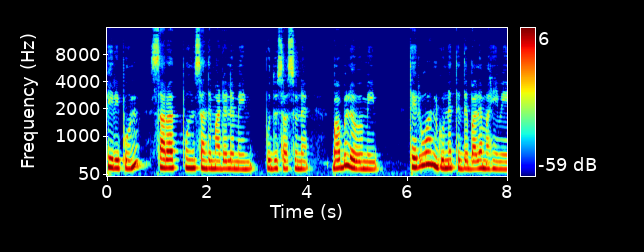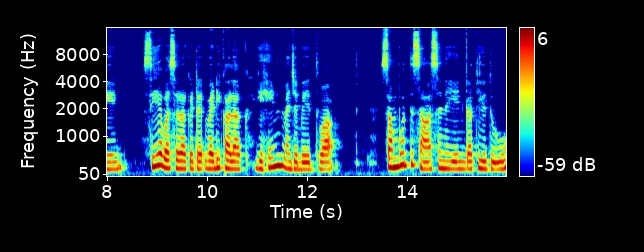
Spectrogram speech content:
පිරිපුන් සරත් පුන්සඳ මඩලමින් බුදුසසුන බබලවමින් තෙරුවන් ගුණතෙද බල මහිමයෙන් සිය වසරකට වැඩි කලක් යෙහෙන් වැජබේත්වා සම්බුද්ධ ශාසනයෙන් ගත යුතු වූ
